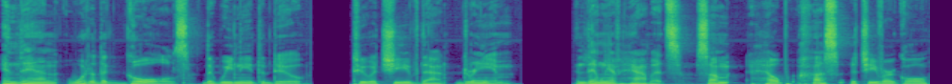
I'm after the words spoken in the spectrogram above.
And then, what are the goals that we need to do to achieve that dream? And then we have habits. Some help us achieve our goal,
